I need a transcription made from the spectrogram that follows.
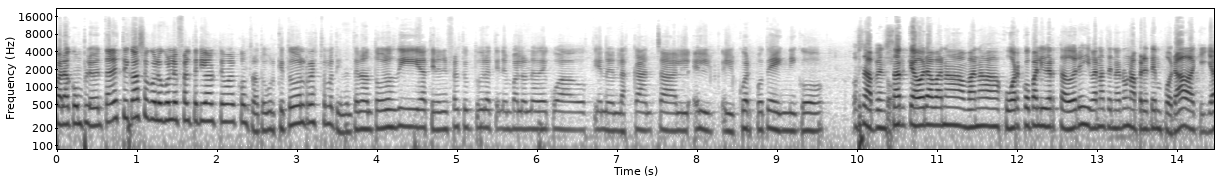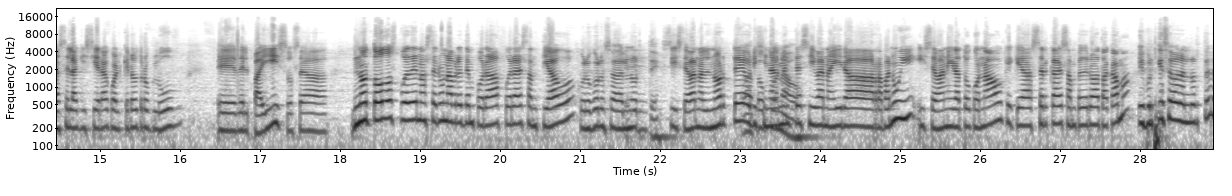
para complementar en este caso, con lo que le faltaría el tema del contrato, porque todo el resto lo tienen. Tienen todos los días, tienen infraestructura, tienen balones adecuados, tienen las canchas, el, el, cuerpo técnico. O sea, pensar que ahora van a, van a jugar Copa Libertadores y van a tener una pretemporada que ya se la quisiera cualquier otro club eh, del país. O sea, no todos pueden hacer una pretemporada fuera de Santiago. Colo Colo se va al eh, norte. Sí, se van al norte. Originalmente se iban a ir a Rapanui y se van a ir a Toconao, que queda cerca de San Pedro de Atacama. ¿Y por qué se van al norte?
